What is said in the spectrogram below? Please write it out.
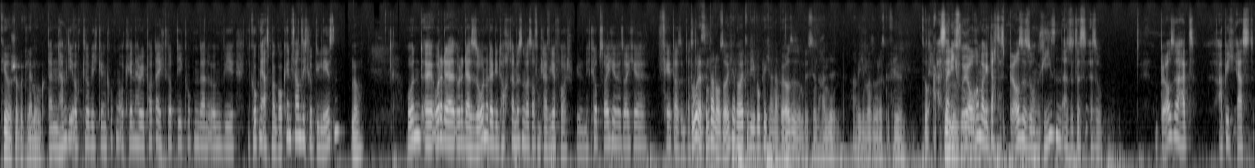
tierische Beklemmung. Dann haben die auch, glaube ich, gucken, okay, in Harry Potter, ich glaube, die gucken dann irgendwie, die gucken erstmal gar keinen Fernsehen, ich glaube, die lesen. Ne? Und, äh, oder, der, oder der Sohn oder die Tochter müssen was auf dem Klavier vorspielen. Ich glaube, solche, solche Väter sind das. Du, dann. das sind dann auch solche Leute, die wirklich an der Börse so ein bisschen handeln. Habe ich immer so das Gefühl. So Hast du eigentlich und so. früher auch immer gedacht, dass Börse so ein Riesen, also das, also Börse hat, habe ich erst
